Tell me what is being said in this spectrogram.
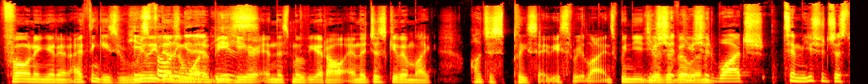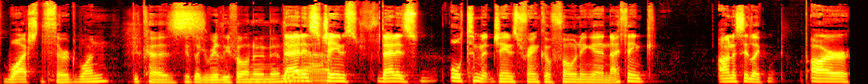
phoning it in. I think he's really phoning doesn't want to be He's- here in this movie at all, and they just give him like, "I'll just please say these three lines. We need you, You as a should villain." you should watch Tim. You should just watch the third one because He's like really phoning it in. That is Yeah. James. That is ultimate James Franco phoning in. I think, honestly, like our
